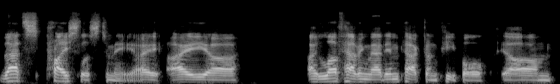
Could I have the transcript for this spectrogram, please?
That's priceless to me. I I uh, I love having that impact on people. Um,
